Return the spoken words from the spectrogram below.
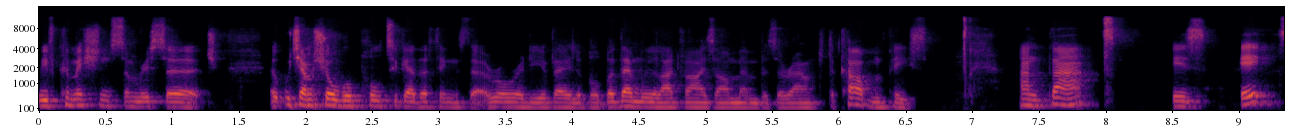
we've commissioned some research, which I'm sure will pull together things that are already available, but then we'll advise our members around the carbon piece. And that is it.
